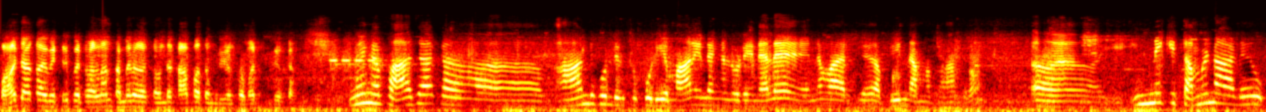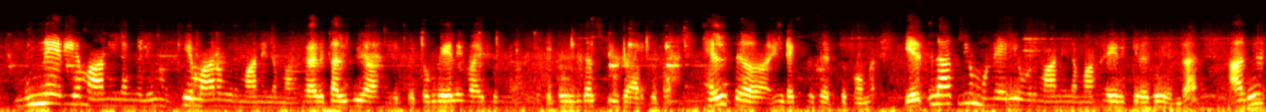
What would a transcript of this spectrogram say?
பாஜக வெற்றி பெற்றால்தான் தமிழகத்தை வந்து காப்பாற்ற முடியும் மாதிரி சொல்லியிருக்காங்க. பாஜக ஆண்டு கொண்டிருக்கக்கூடிய மாநிலங்களுடைய நிலை என்னவா இருக்கு அப்படின்னு நம்ம பாக்குறோம் ஆஹ் இன்னைக்கு தமிழ்நாடு முன்னேறிய மாநிலங்களில் முக்கியமான ஒரு மாநிலமாக அது கல்வியாக இருக்கட்டும் வேலை வாய்ப்புகளாக இருக்கட்டும் இண்டஸ்ட்ரீஸாக இருக்கட்டும் ஹெல்த் இண்டெக்ஸஸ் எடுத்துக்கோங்க. எல்லாத்துலேயும் முன்னேறிய ஒரு மாநிலமாக இருக்கிறது என்றால் அது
